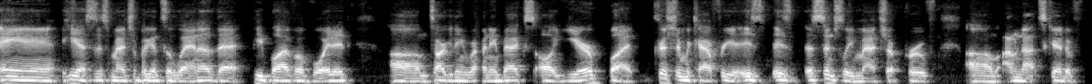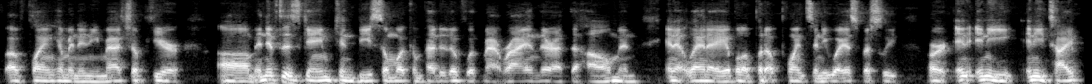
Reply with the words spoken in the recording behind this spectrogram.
and he has this matchup against Atlanta that people have avoided um, targeting running backs all year. But Christian McCaffrey is is essentially matchup proof. Um, I'm not scared of, of playing him in any matchup here. Um, and if this game can be somewhat competitive with Matt Ryan there at the helm and, and Atlanta able to put up points anyway, especially or in any any type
